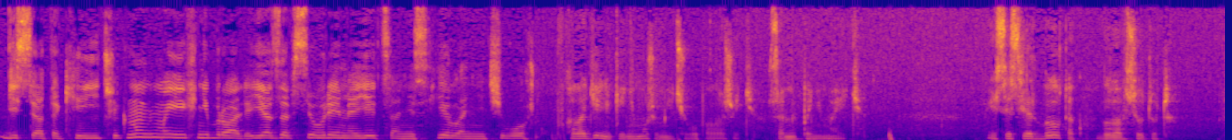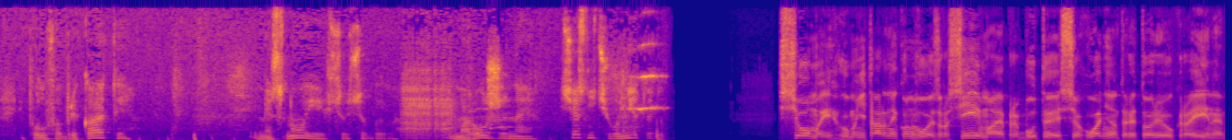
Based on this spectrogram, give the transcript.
десяток яичек. Ну, мы их не брали. Я за все время яйца не съела, ничего. В холодильнике не можем ничего положить, сами понимаете. Если свет был, так было все тут. И полуфабрикаты, и мясное, и все-все было. И мороженое. Сейчас ничего нет. Сьомий гуманітарний конвой з Росії має прибути сьогодні на територію України.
